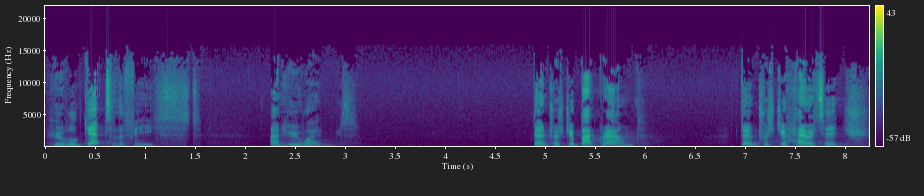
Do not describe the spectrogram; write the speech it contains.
who will get to the feast and who won't. Don't trust your background. Don't trust your heritage.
